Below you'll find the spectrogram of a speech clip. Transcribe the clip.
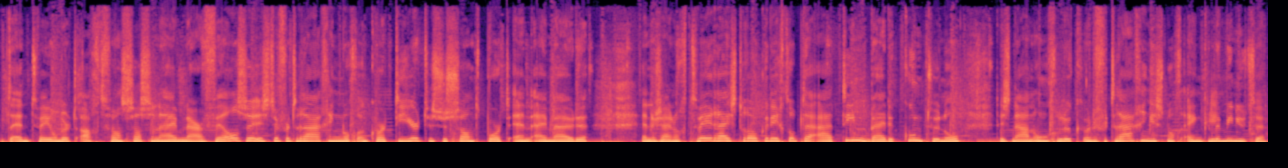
Op de N208 van Sassenheim naar Velzen is de vertraging nog een kwartier tussen Zandpoort en IJmuiden. En er zijn nog twee rijstroken dicht op de A10 bij de Koentunnel. Dus na een ongeluk, de vertraging is nog enkele minuten.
